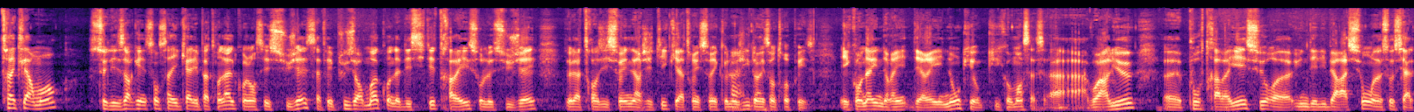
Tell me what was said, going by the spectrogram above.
très clairement c'est les organisations syndicales et patronales qui ont lancé ce sujet. Ça fait plusieurs mois qu'on a décidé de travailler sur le sujet de la transition énergétique et la transition écologique dans les entreprises. Et qu'on a une, des réunions qui, qui commencent à, avoir lieu euh, pour travailler sur une délibération sociale.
